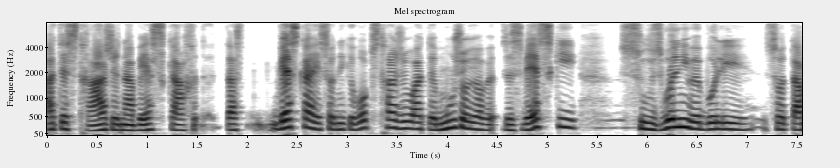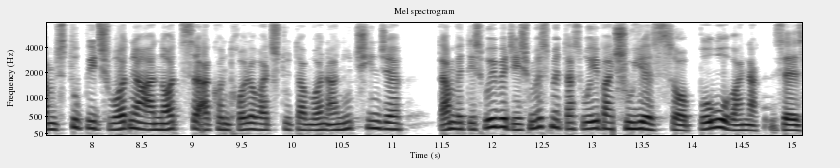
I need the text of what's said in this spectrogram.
a te straže na veskah. Ta veska so neke v obstražu, a te mužojo ze zveski, su zvulnive boli, so tam stupič vodnja a noce, a kontrolovať tu tam von a nučinže. Tam v tej svojbe, tiež my sme ta svojba, čuje so povovaná ze,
